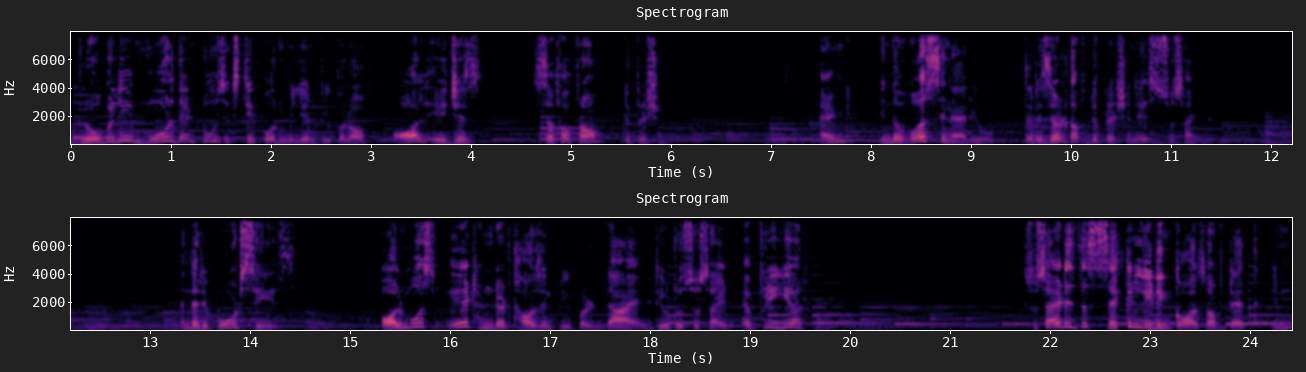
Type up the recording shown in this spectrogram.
globally more than 264 million people of all ages suffer from depression. And in the worst scenario, the result of depression is suicide. And the report says almost 800,000 people die due to suicide every year. Suicide is the second leading cause of death in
